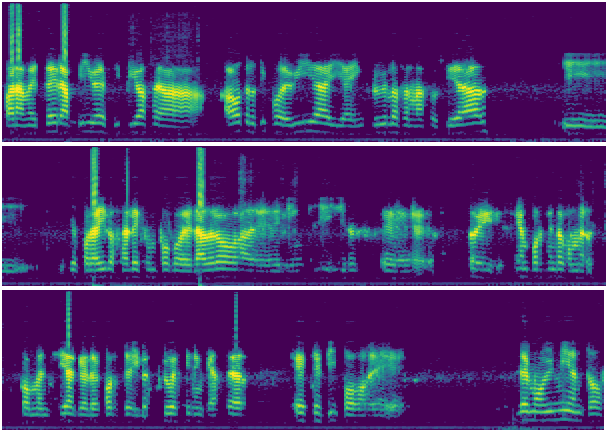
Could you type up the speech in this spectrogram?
para meter a pibes y pibas a, otro tipo de vida y a incluirlos en la sociedad y, que por ahí los aleje un poco de la droga, de delinquir. Eh, estoy 100% convencida que el deporte y los clubes tienen que hacer este tipo de, de movimientos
